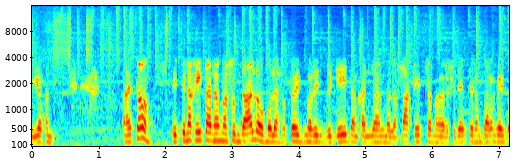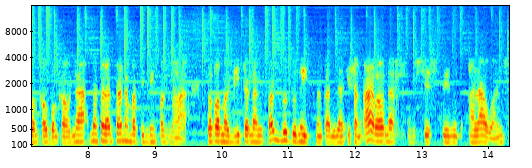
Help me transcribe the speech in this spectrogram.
Yun. Ito, ipinakita ng mga sundalo mula sa 3rd Marine Brigade ang kanilang malasakit sa mga residente ng Barangay Bangkaw-Bangkaw na nasalanta ng matinding pagbaha sa pamagitan ng pagdodonate ng kanilang isang araw na subsistence allowance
